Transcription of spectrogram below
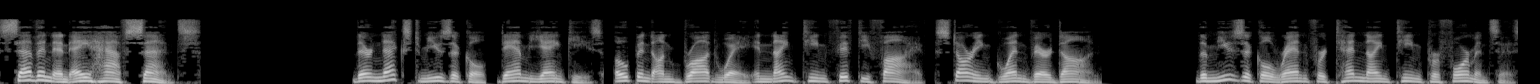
Seven and a Half Cents. Their next musical, Damn Yankees, opened on Broadway in 1955, starring Gwen Verdon. The musical ran for 1019 performances.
